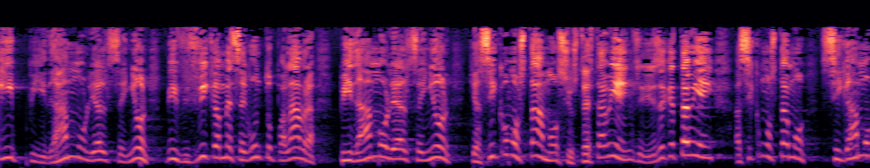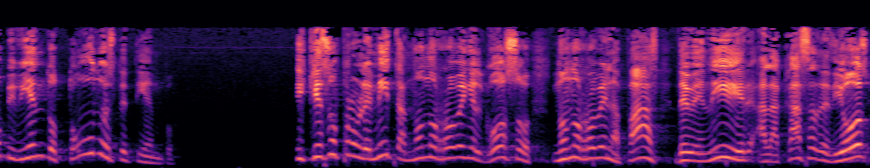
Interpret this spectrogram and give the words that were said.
Y pidámosle al Señor, vivifícame según tu palabra, pidámosle al Señor que así como estamos, si usted está bien, si dice que está bien, así como estamos, sigamos viviendo todo este tiempo. Y que esos problemitas no nos roben el gozo, no nos roben la paz de venir a la casa de Dios,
